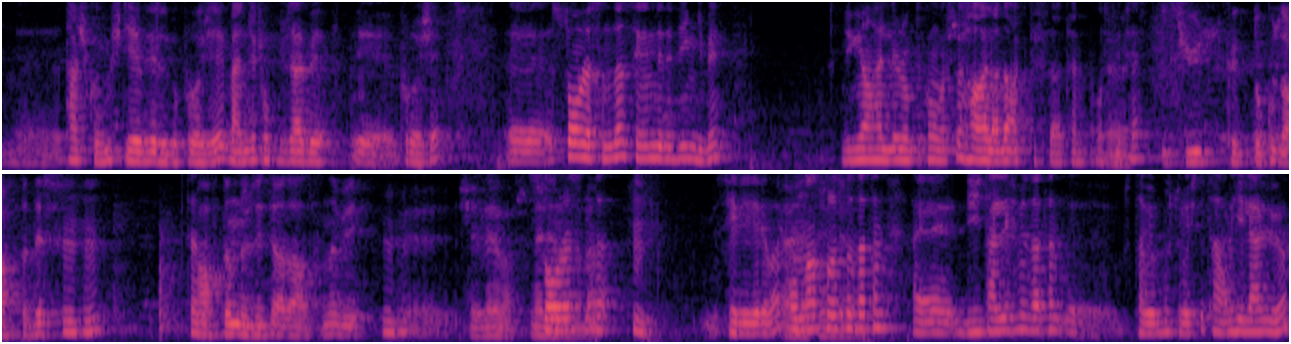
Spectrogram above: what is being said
e, taş koymuş diyebiliriz bu projeye. Bence çok güzel bir e, proje. E, sonrasında senin de dediğin gibi dünyahalleri.com başlıyor. Hala da aktif zaten o site. Evet. 249 haftadır Hı hı. Tabii. haftanın özeti adı altında bir Hı hı. e, şeyleri var. Ne Sonrasında hı, serileri var. Evet, Ondan sonrasında serileri zaten e, dijitalleşme zaten e, tabii bu süreçte tarih ilerliyor.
